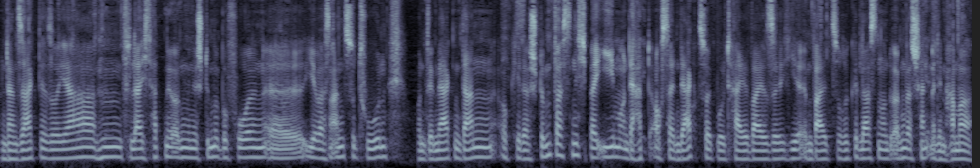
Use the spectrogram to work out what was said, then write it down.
Und dann sagt er so, ja, hm, vielleicht hat mir irgendwie eine Stimme befohlen, äh, ihr was anzutun. Und wir merken dann, okay, da stimmt was nicht bei ihm. Und er hat auch sein Werkzeug wohl teilweise hier im Wald zurückgelassen. Und irgendwas scheint mit dem Hammer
